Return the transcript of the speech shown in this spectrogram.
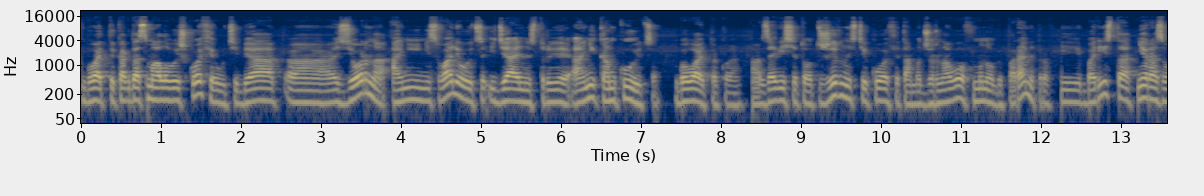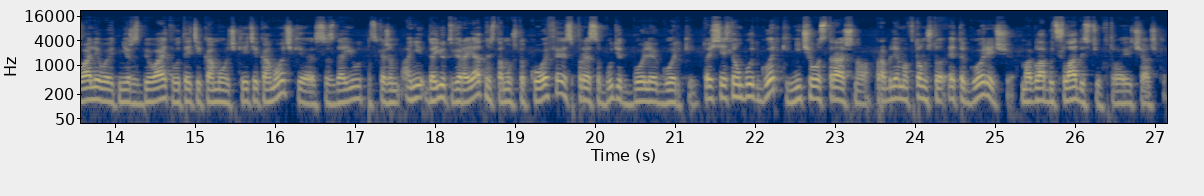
бывает, ты когда смалываешь кофе, у тебя э, зерна, они не сваливаются идеальной струей, а они комкуются. Бывает такое. А, зависит от жирности кофе, там от жерновов, много параметров. И бариста не разваливает, не разбивает вот эти комочки. Эти комочки создают, скажем, они дают вероятность тому, что кофе эспрессо будет более горький. То есть, если он будет горький, ничего страшного. Проблема в том, что эта горечь могла быть сладостью в твоей чашке.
